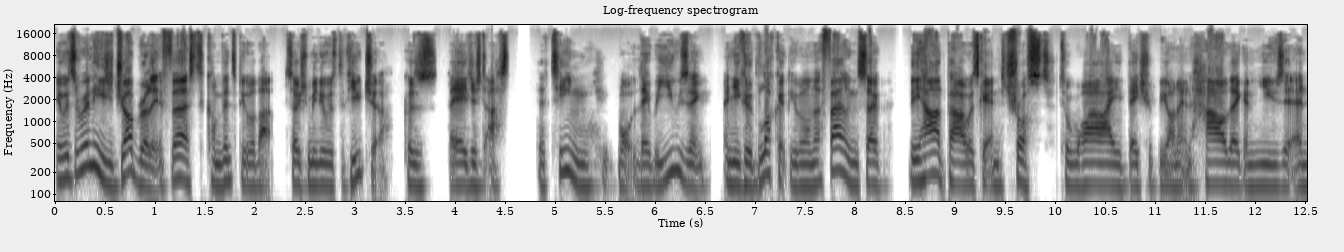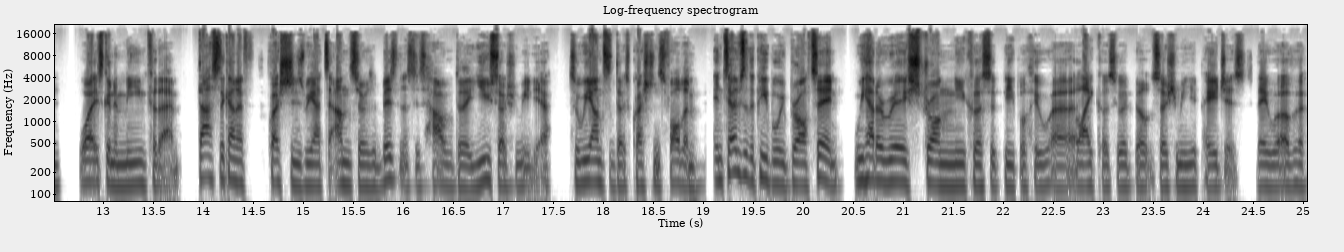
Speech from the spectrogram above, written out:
It was a really easy job, really, at first to convince people that social media was the future because they just asked the team what they were using and you could look at people on their phone. So the hard part was getting the trust to why they should be on it and how they're going to use it and what it's going to mean for them that's the kind of questions we had to answer as a business is how do they use social media? So we answered those questions for them. In terms of the people we brought in, we had a really strong nucleus of people who were like us, who had built social media pages. They were other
